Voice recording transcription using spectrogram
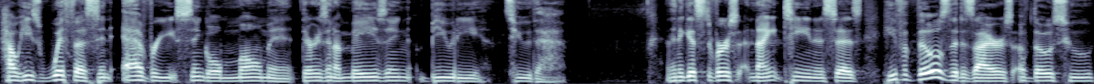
how he's with us in every single moment, there is an amazing beauty to that. And then he gets to verse 19 and it says, He fulfills the desires of those who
